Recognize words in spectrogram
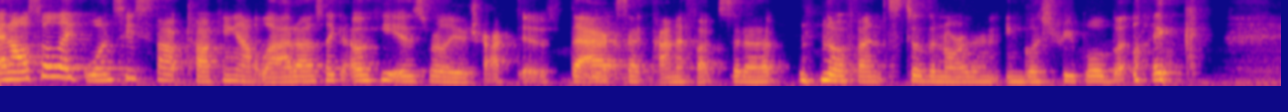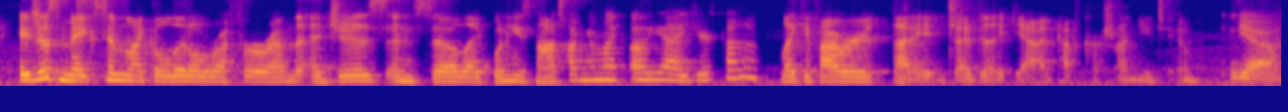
And also, like, once he stopped talking out loud, I was like, oh, he is really attractive. The yeah. accent kind of fucks it up. No offense to the Northern English people, but like, it just makes him like a little rougher around the edges. And so like when he's not talking, I'm like, oh yeah, you're kind of like if I were that age, I'd be like, yeah, I'd have a crush on you too. Yeah.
